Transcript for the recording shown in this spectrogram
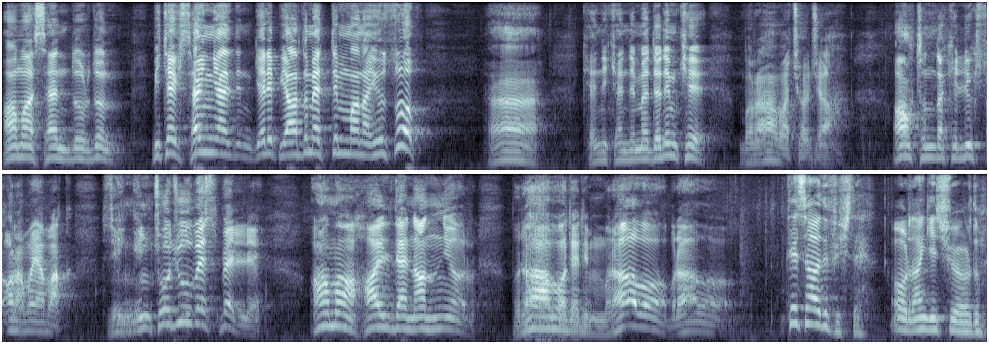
ama sen durdun. Bir tek sen geldin. Gelip yardım ettin bana Yusuf. Ha, kendi kendime dedim ki bravo çocuğa. Altındaki lüks arabaya bak. Zengin çocuğu besbelli. Ama halden anlıyor. Bravo dedim bravo bravo. Tesadüf işte. Oradan geçiyordum.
